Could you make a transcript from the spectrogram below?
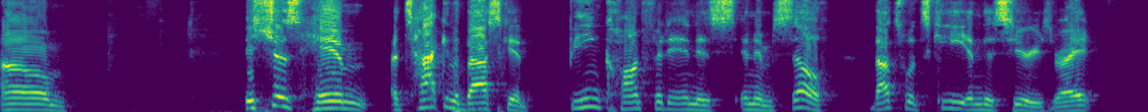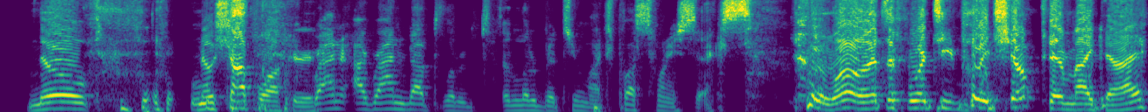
Um, it's just him attacking the basket, being confident in his in himself. That's what's key in this series, right? No, no walker. Round, I rounded up a little, a little bit too much. Plus twenty six. Whoa, that's a 14 point jump there, my guy.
